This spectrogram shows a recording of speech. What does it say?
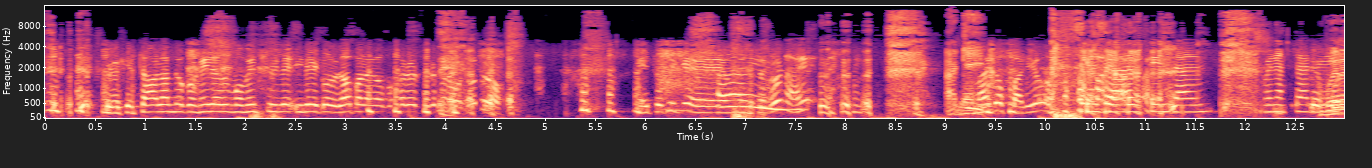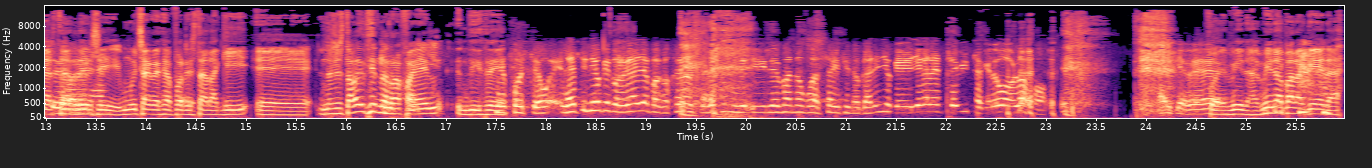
Pero que estaba hablando con ella de un momento y le, y le he colgado para coger el teléfono a vosotros. Esto sí que es una encerrona, ¿eh? Aquí. ¿Qué tal? ¿Qué tal? Buenas tardes. Buenas tardes, sí. Muchas gracias por estar aquí. Eh, nos estaba diciendo Rafael, dice... Le he tenido que colgar ya para coger el teléfono y le, mando un WhatsApp diciendo, cariño, que llega la entrevista, que luego hablamos. Hay que ver. Pues mira, mira para qué era.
